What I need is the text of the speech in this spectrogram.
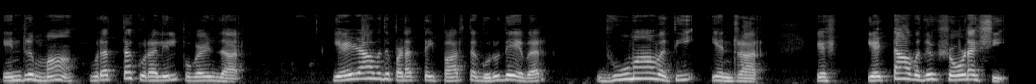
என்று மா உரத்த குரலில் புகழ்ந்தார். ஏழாவது படத்தை பார்த்த குருதேவர் தூமாவதி என்றார். எஷ்- எட்டாவது ஷோடஷி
